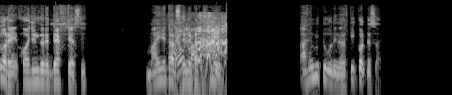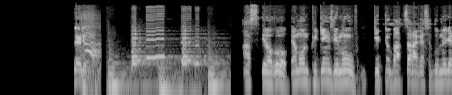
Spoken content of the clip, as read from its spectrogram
করে কয়দিন ধরে দেখতে আছি। মাইয়েটার ছেলেটা কে? কাহিনী তো বুঝি না ওরা কি করতে চায় লেডি আজকে হব এমন ফিটিং দিমু একটু বাচ্চারা গেছে দুনিয়া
